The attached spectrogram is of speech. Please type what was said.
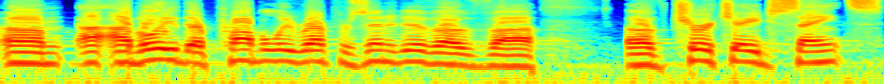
Um, I, I, believe they're probably representative of, uh, of church age saints.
